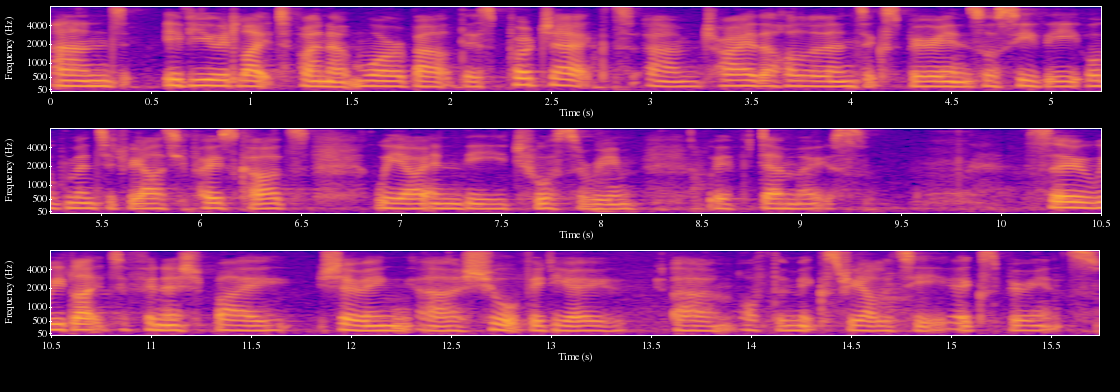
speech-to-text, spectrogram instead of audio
And if you would like to find out more about this project, um, try the HoloLens experience or see the augmented reality postcards, we are in the Chaucer room with demos. So we'd like to finish by showing a short video um, of the mixed reality experience.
